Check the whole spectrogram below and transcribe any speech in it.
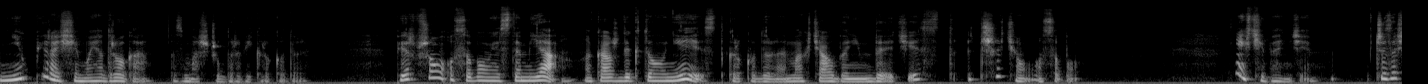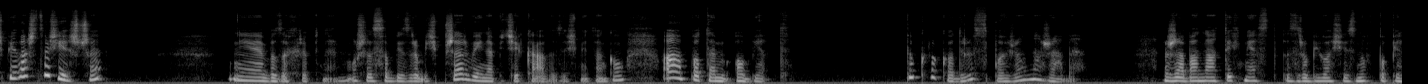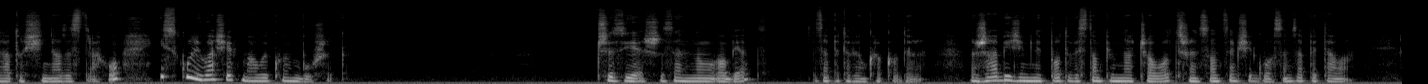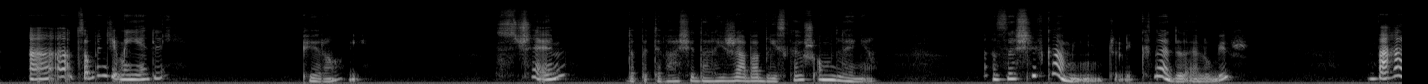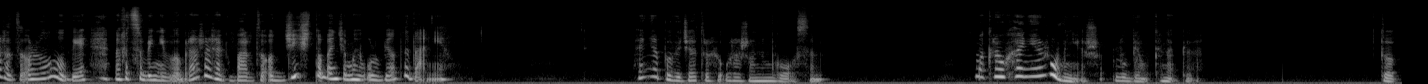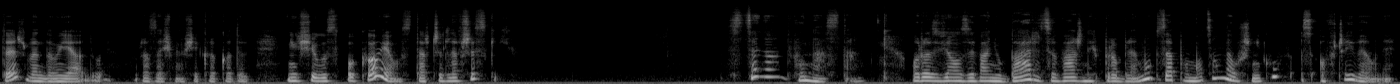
Nie upieraj się, moja droga, zmarszczył brwi krokodyl. Pierwszą osobą jestem ja, a każdy, kto nie jest krokodylem, a chciałby nim być, jest trzecią osobą. Niech ci będzie. Czy zaśpiewasz coś jeszcze? Nie, bo zachrypnę. Muszę sobie zrobić przerwę i napić kawy ze śmietanką, a potem obiad. Tu krokodyl spojrzał na żabę. Żaba natychmiast zrobiła się znów popielatosina ze strachu i skuliła się w mały kłębuszek. Czy zjesz ze mną obiad? Zapytał ją krokodyl. Żabie zimny pot wystąpił na czoło, trzęsącym się głosem zapytała. A co będziemy jedli? Pierogi. Z czym? Dopytywała się dalej żaba, bliska już omdlenia. Ze śliwkami, czyli knedle, lubisz? Bardzo lubię. Nawet sobie nie wyobrażasz, jak bardzo. Od dziś to będzie moje ulubione danie. Henia powiedziała trochę urażonym głosem. Makrauchenie również lubią knedle. To też będą jadły, roześmiał się krokodyl. Niech się uspokoją, starczy dla wszystkich. Scena dwunasta. O rozwiązywaniu bardzo ważnych problemów za pomocą nauszników z owczej wełny.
